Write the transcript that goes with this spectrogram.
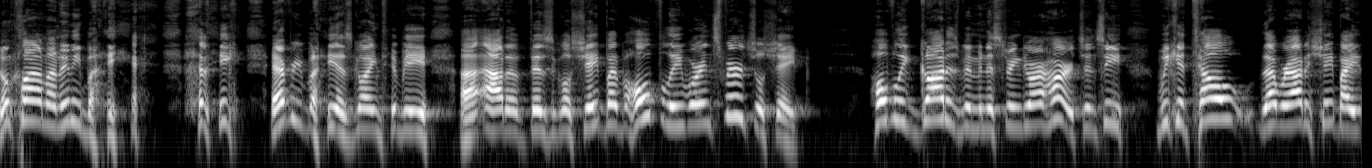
don't clown on anybody. I think everybody is going to be uh, out of physical shape, but hopefully we're in spiritual shape. Hopefully God has been ministering to our hearts. And see, we could tell that we're out of shape by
